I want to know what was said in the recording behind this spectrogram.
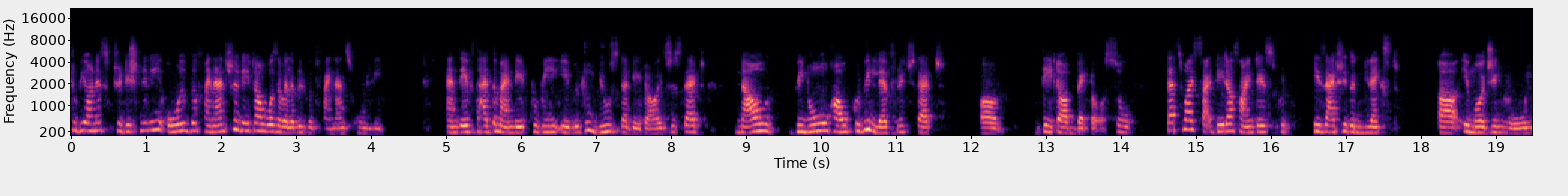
to be honest traditionally all the financial data was available with finance only. And they've had the mandate to be able to use that data. It's just that now we know how could we leverage that uh, data better. So that's why data scientists could is actually the next uh, emerging role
